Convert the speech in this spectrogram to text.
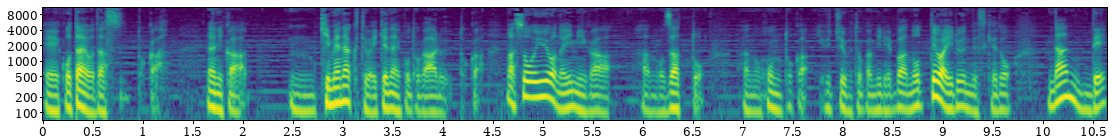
えー、答えを出すとか、何か、うん、決めなくてはいけないことがあるとか、まあそういうような意味が、あの、ざっとあの本とか YouTube とか見れば載ってはいるんですけど、なんで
